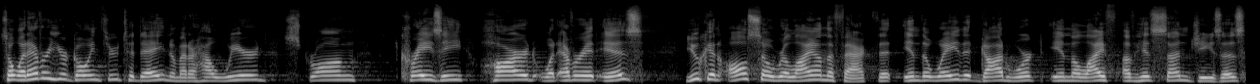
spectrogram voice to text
So, whatever you're going through today, no matter how weird, strong, crazy, hard, whatever it is, you can also rely on the fact that in the way that God worked in the life of his son Jesus,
